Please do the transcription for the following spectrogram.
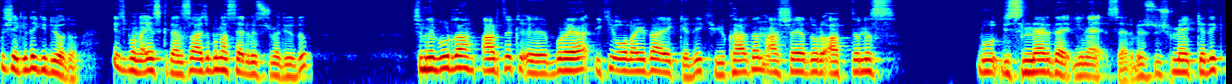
Bu şekilde gidiyordu. Biz buna eskiden sadece buna serbest düşme diyorduk. Şimdi burada artık e, buraya iki olayı daha ekledik. Yukarıdan aşağıya doğru attığınız bu cisimler de yine serbest düşme ekledik.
